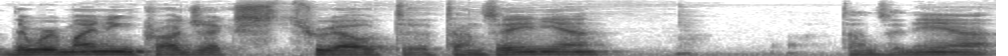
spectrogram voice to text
there were mining projects throughout uh, Tanzania, Tanzania,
